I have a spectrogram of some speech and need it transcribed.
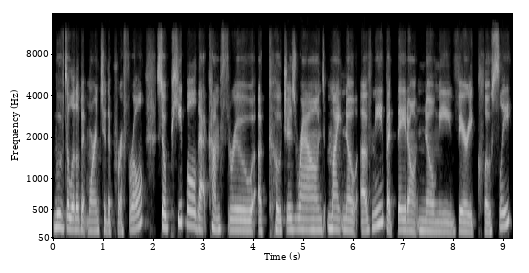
moved a little bit more into the peripheral. So people that come through a coach's round might know of me, but they don't know me very closely.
